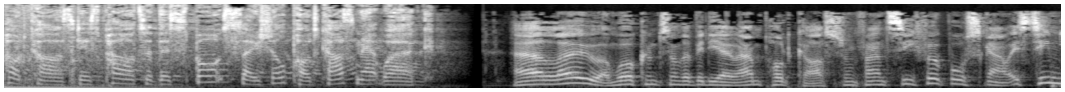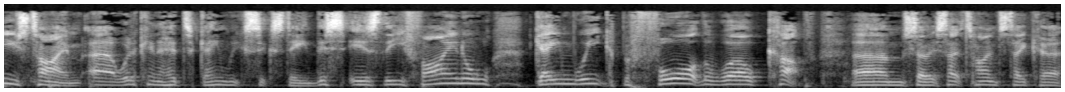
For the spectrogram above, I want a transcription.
podcast is part of the Sports Social Podcast Network. Hello and welcome to another video and podcast from Fantasy Football Scout. It's team news time. Uh, we're looking ahead to game week 16. This is the final game week before the World Cup. Um, so it's that time to take a,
